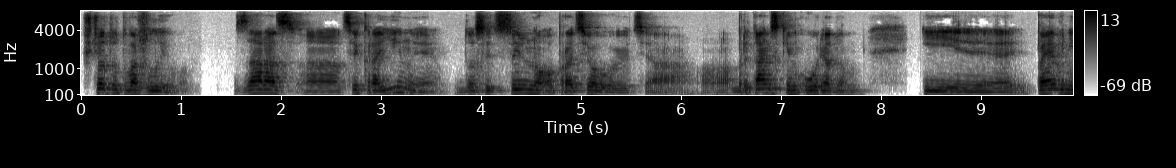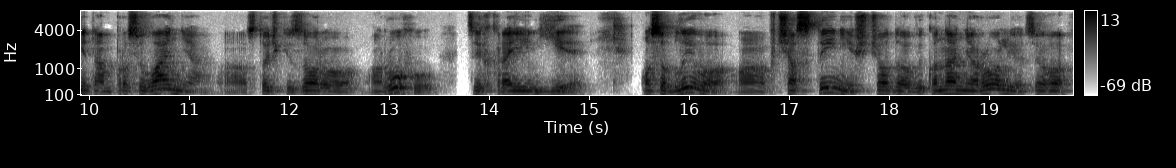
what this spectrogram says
що тут важливо? Зараз ці країни досить сильно опрацьовуються британським урядом і певні там просування з точки зору руху цих країн є, особливо в частині щодо виконання ролі цього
